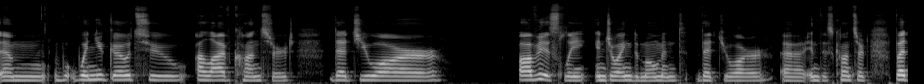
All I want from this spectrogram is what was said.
um, when you go to a live concert that you are obviously enjoying the moment that you are uh, in this concert but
